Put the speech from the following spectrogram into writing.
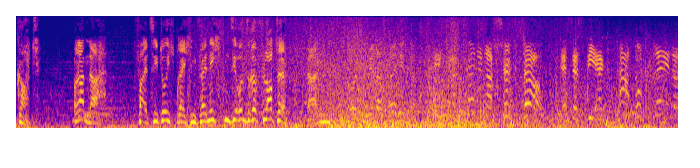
Gott. Branda, falls Sie durchbrechen, vernichten Sie unsere Flotte. Dann sollten wir das verhindern. Ich erkenne das Schiff, Sir. Es ist die Ektato Rede.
